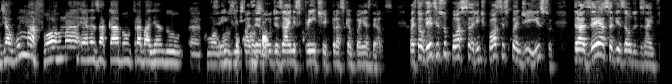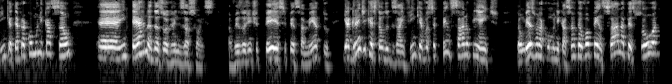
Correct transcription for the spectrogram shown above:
de alguma forma elas acabam trabalhando com alguns Sim, fazendo o design sprint para as campanhas delas. Mas talvez isso possa, a gente possa expandir isso, trazer essa visão do design thinking até para a comunicação é, interna das organizações. Talvez a gente ter esse pensamento e a grande questão do design thinking é você pensar no cliente. Então, mesmo na comunicação, então eu vou pensar na pessoa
